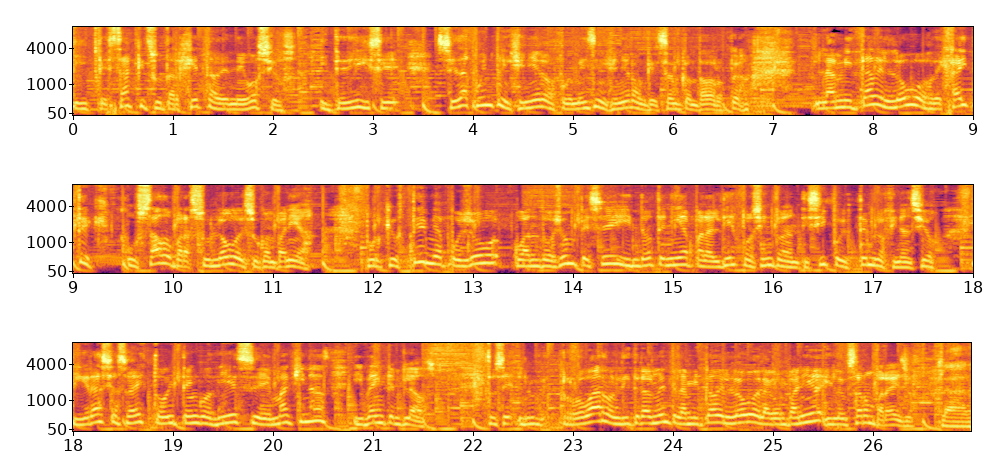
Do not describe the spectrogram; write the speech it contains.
y te saque su tarjeta de negocios y te dice, se da cuenta ingeniero, porque me dice ingeniero aunque soy contador, pero la mitad del logo de Hightech usado para su logo de su compañía. Porque usted me apoyó cuando yo empecé y no tenía para el 10% de anticipo y usted me lo financió. Y gracias a esto hoy tengo 10 eh, máquinas y 20 empleados. Entonces robaron literalmente la mitad del logo de la compañía y lo usaron para ello. Claro.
